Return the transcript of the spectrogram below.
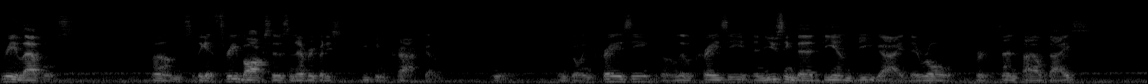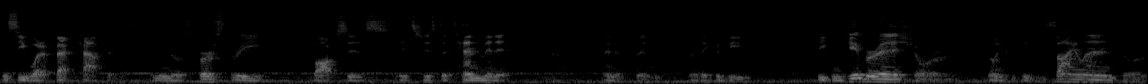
three levels. Um, so they get three boxes, and everybody's keeping track of, you know, I'm going crazy, I'm going a little crazy. And using the DMG guide, they roll percentile dice to see what effect happens. And in those first three boxes, it's just a 10 minute uh, kind of thing where they could be speaking gibberish or going completely silent or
